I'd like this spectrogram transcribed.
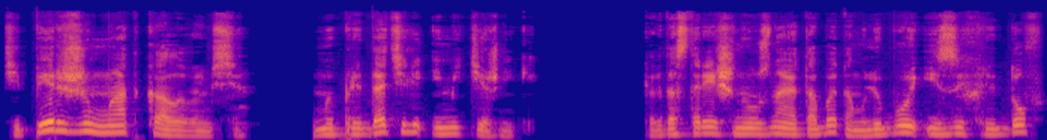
Теперь же мы откалываемся. Мы предатели и мятежники. Когда старейшины узнают об этом, любой из их рядов,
